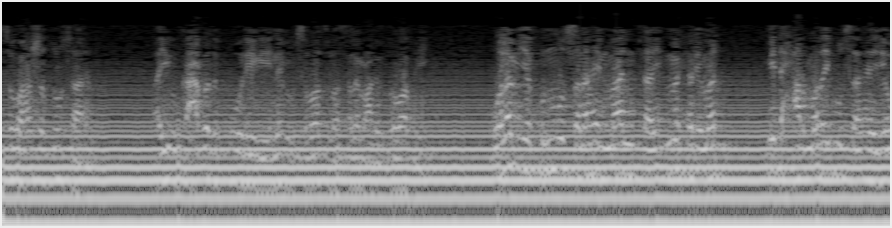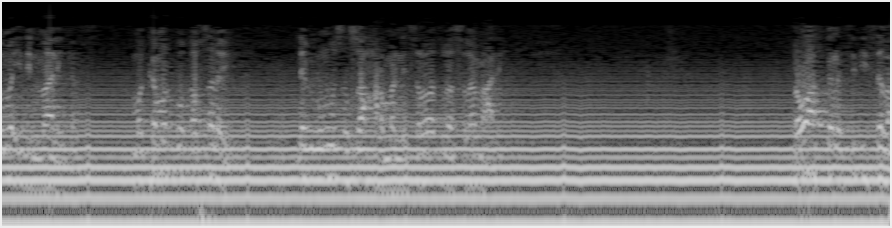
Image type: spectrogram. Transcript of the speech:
isagoo hasha dul saaran ayuu kacbada ku wareegayay nebigu salawatullhi waslamu aleyh dawaafay walam yakun muusan ahayn maalintaa muxriman mid xarmaday muusan ahayn yowma idin maalinkaas. Maka markuu qabsanayo nebigu muusan soo xarmanin salawatullahi wasalaamu caleyh dawaafkana sidiisaba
